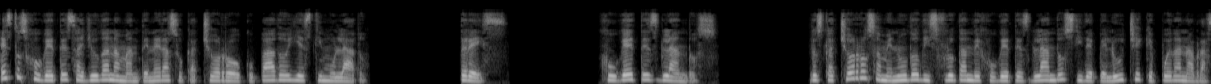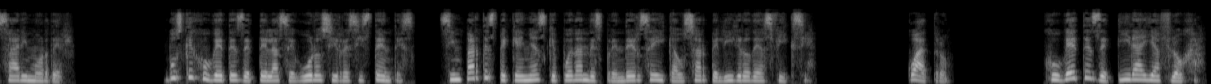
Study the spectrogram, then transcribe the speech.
Estos juguetes ayudan a mantener a su cachorro ocupado y estimulado. 3. Juguetes blandos. Los cachorros a menudo disfrutan de juguetes blandos y de peluche que puedan abrazar y morder. Busque juguetes de tela seguros y resistentes, sin partes pequeñas que puedan desprenderse y causar peligro de asfixia. 4. Juguetes de tira y afloja.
